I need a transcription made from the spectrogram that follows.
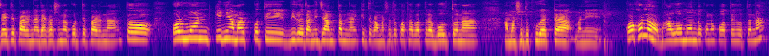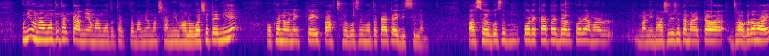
যাইতে পারে না, দেখাশোনা করতে পারে না। তো ওর মন কি নিয়ে আমার প্রতি বিরোধ আমি জানতাম না, কিন্তু আমার সাথে কথাবার্তা বলতো না। আমার সাথে খুব একটা মানে কখনো ভালো মন্দ কোনো কথাই হতো না। উনি ওনার মতো থাকতো আমি আমার মতো থাকতাম। আমি আমার স্বামীর ভালোবাসাটা নিয়ে ওখানে অনেকটাই পাঁচ, ছয় বছর মতো কাটাই দিছিলাম। পাঁচ, ছয় বছর পরে কাটাই দেওয়ার পরে আমার মানে ভাসুরের সাথে আমার একটা ঝগড়া হয়।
